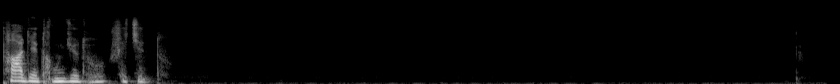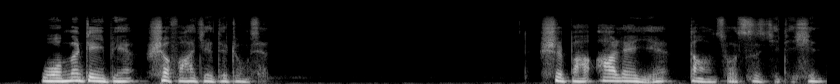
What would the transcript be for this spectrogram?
他的同居图是净土。我们这边十法界的众生，是把阿赖耶当做自己的心，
